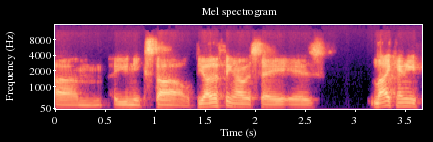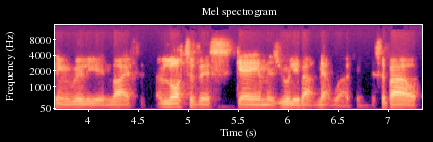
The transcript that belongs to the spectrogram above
um, a unique style. The other thing I would say is like anything really in life, a lot of this game is really about networking. It's about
